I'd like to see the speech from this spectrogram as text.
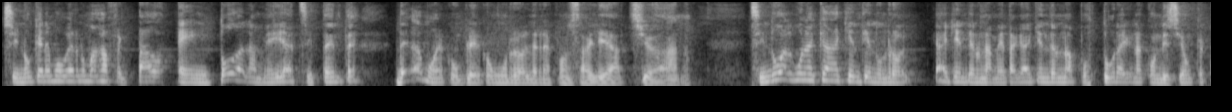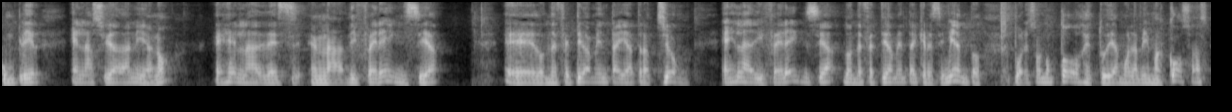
si no queremos vernos más afectados en todas las medidas existentes, debemos de cumplir con un rol de responsabilidad ciudadana. Sin duda alguna, cada quien tiene un rol, cada quien tiene una meta, cada quien tiene una postura y una condición que cumplir en la ciudadanía, ¿no? Es en la, en la diferencia eh, donde efectivamente hay atracción es la diferencia donde efectivamente hay crecimiento. Por eso no todos estudiamos las mismas cosas,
